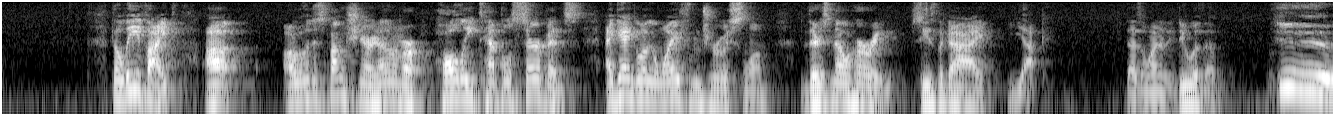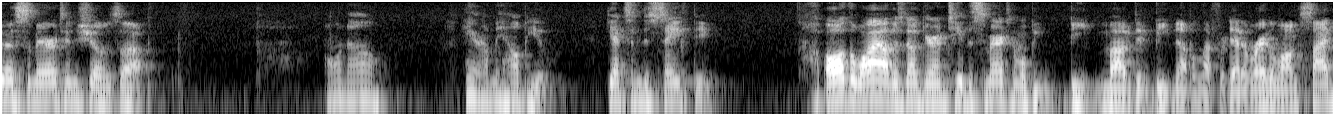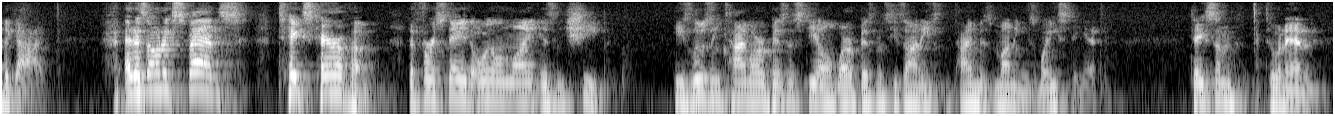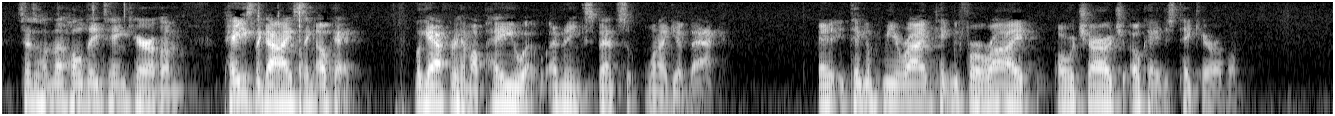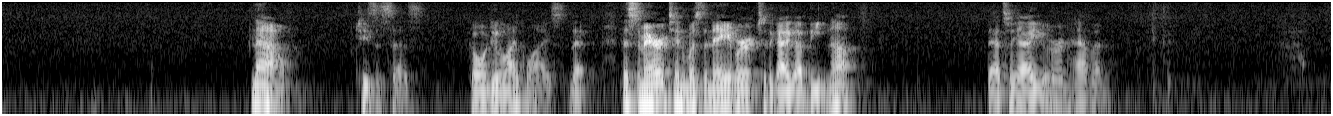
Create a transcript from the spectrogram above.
The Levite, uh, a religious functionary, another of our holy temple servants, again going away from Jerusalem. There's no hurry. Sees the guy, yuck. Doesn't want anything to do with him. Ew, a Samaritan shows up. Oh no. Here, let me help you. Gets him to safety. All the while, there's no guarantee the Samaritan won't be beat, mugged and beaten up and left for dead right alongside the guy. At his own expense, takes care of him. The first day, the oil and wine isn't cheap. He's losing time over business deal, whatever business he's on. He's time is money. He's wasting it. Takes him to an inn. Spends the whole day taking care of him. Pays the guy, saying, "Okay, look after him. I'll pay you at any expense when I get back." And take him for me a ride. Take me for a ride. Overcharge. Okay, just take care of them. Now, Jesus says, "Go and do likewise." That the Samaritan was the neighbor to the guy who got beaten up. That's how you earn heaven.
